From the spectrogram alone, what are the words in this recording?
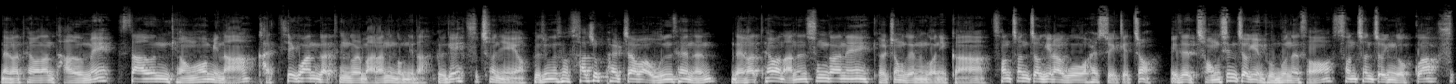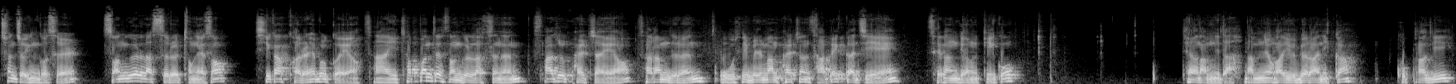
내가 태어난 다음에 쌓은 경험이나 가치관 같은 걸 말하는 겁니다. 그게 후천이에요. 그 중에서 사주팔자와 운세는 내가 태어나는 순간에 결정되는 거니까 선천적이라고 할 수 있겠죠? 이제 정신적인 부분에서 선천적인 것과 후천적인 것을 선글라스를 통해서 시각화를 해볼 거예요. 자, 이 첫 번째 선글라스는 사주팔자예요. 사람들은 51만 8,400가지의 색안경을 끼고 태어납니다. 남녀가 유별하니까 곱하기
